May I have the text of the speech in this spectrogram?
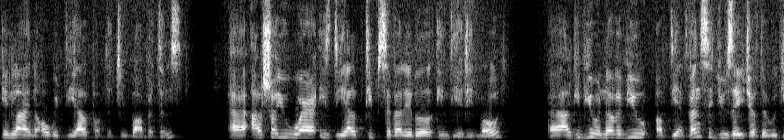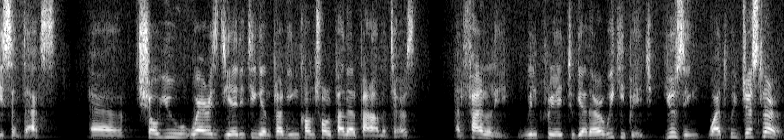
in line or with the help of the toolbar buttons. Uh, I'll show you where is the help tips available in the edit mode. Uh, I'll give you an overview of the advanced usage of the wiki syntax, uh, show you where is the editing and plugin control panel parameters, and finally, we'll create together a wiki page using what we've just learned.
